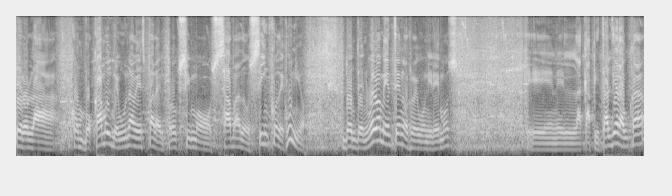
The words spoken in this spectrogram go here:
pero la convocamos de una vez para el próximo sábado 5 de junio, donde nuevamente nos reuniremos en la capital de Arauca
